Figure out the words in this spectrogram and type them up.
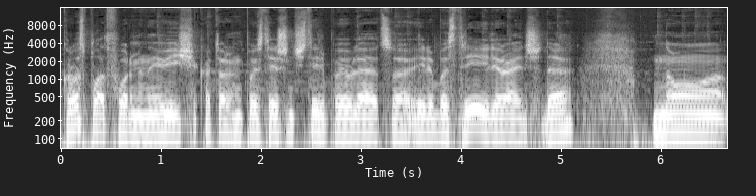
кроссплатформенные вещи, которые на PlayStation 4 появляются или быстрее, или раньше, да. Но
